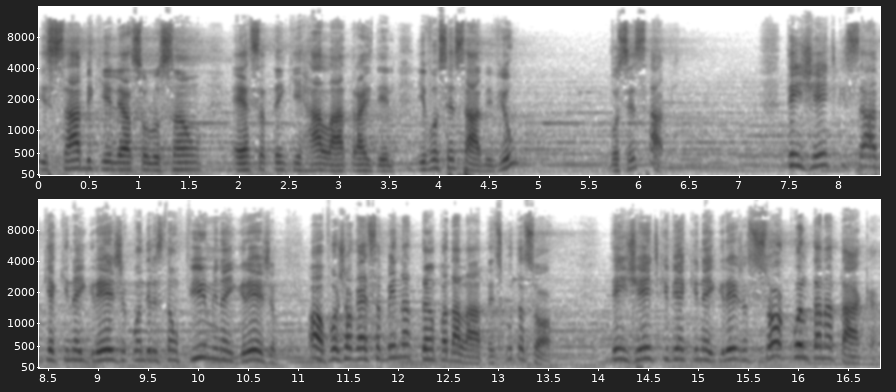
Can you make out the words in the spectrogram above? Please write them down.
e sabe que ele é a solução, essa tem que ralar atrás dele. E você sabe, viu? Você sabe. Tem gente que sabe que aqui na igreja, quando eles estão firmes na igreja, ó, vou jogar essa bem na tampa da lata. Escuta só. Tem gente que vem aqui na igreja só quando está na taca.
